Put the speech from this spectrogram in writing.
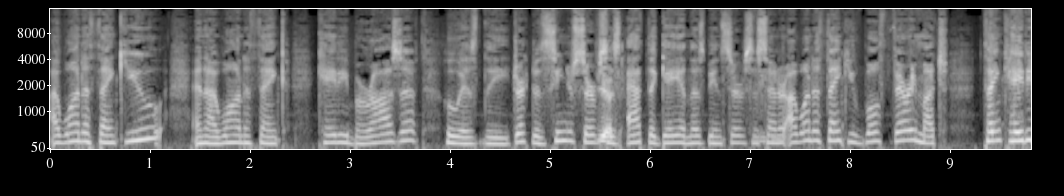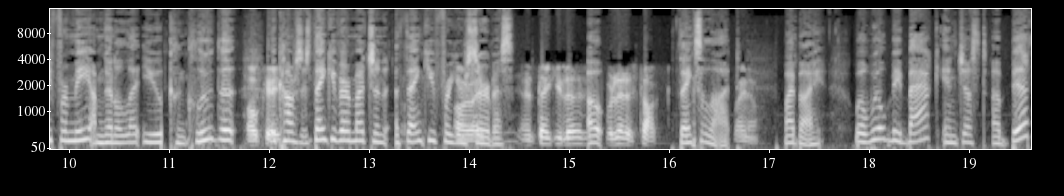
I want to thank you, and I want to thank Katie Barraza, who is the director of the senior services Yes. Mm-hmm. at the Gay and Lesbian Services Center. I want to thank you both very much. Thank Katie for me. I'm going to let you conclude the, Okay. the conversation. Thank you very much, and thank you for your right. service. and thank you let us, Oh. for letting us talk. Thanks a lot. Bye now. Bye bye. Well, we'll be back in just a bit.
